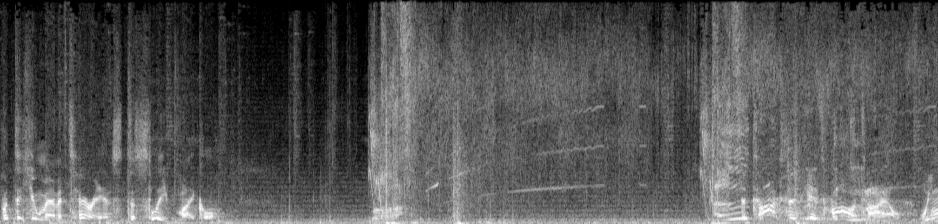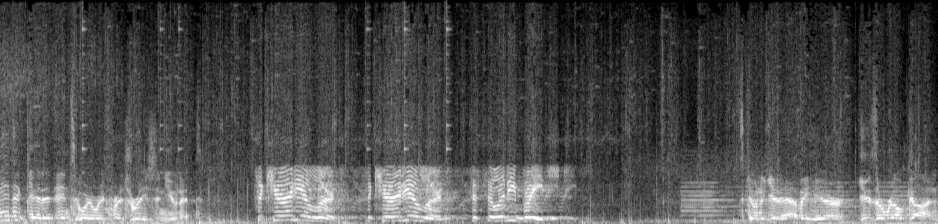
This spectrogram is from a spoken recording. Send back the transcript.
Put the humanitarians to sleep, Michael. The toxin is volatile. We need to get it into a refrigeration unit. Security alert. Security alert. Facility breached. It's gonna get heavy here. Use a real gun.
